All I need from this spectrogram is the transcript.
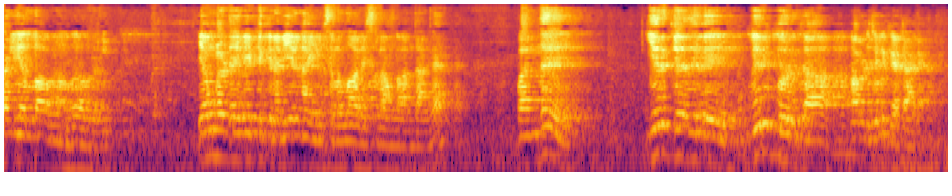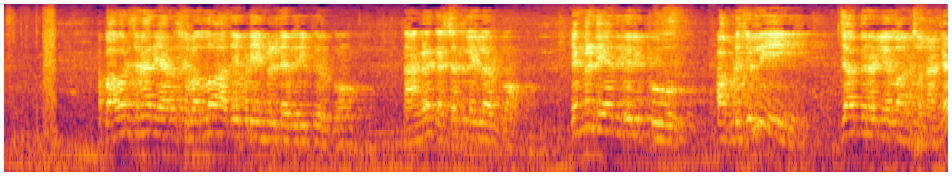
ரலி அவர்கள். இவங்களுடைய வீட்டுக்கு நபியல் நாயகம் ஸல்லல்லாஹு அலைஹி வஸல்லம் வந்தாங்க. வந்து இருக்கிறதுக்கு விருப்பம் இருக்கா? அப்படின்னு சொல்லி கேட்டாங்க. அப்ப அவர் சொன்னார் யாரும் சொல்லலாம் அது எப்படி எங்கள்ட்ட விரிப்பு இருக்கும்? நாங்களே கஷ்டத்துல எல்லாம் இருக்கோம். எங்கள்ட்ட யாரு விரிப்பு? அப்படி சொல்லி ஜாபிர் அலி அல்லான்னு சொன்னாங்க.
